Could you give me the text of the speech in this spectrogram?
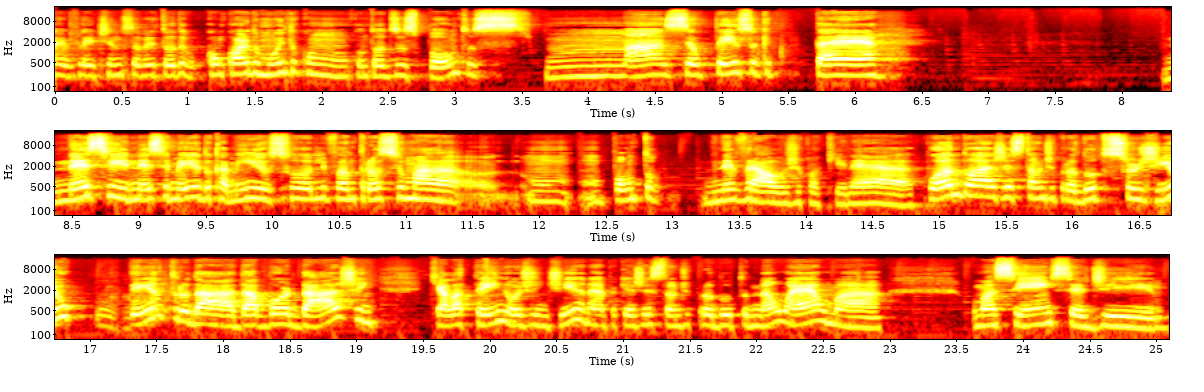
refletindo sobre tudo, concordo muito com, com todos os pontos, mas eu penso que é, nesse, nesse meio do caminho, o Sullivan trouxe uma, um, um ponto nevrálgico aqui, né? Quando a gestão de produtos surgiu dentro da, da abordagem que ela tem hoje em dia, né? Porque a gestão de produto não é uma, uma ciência de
